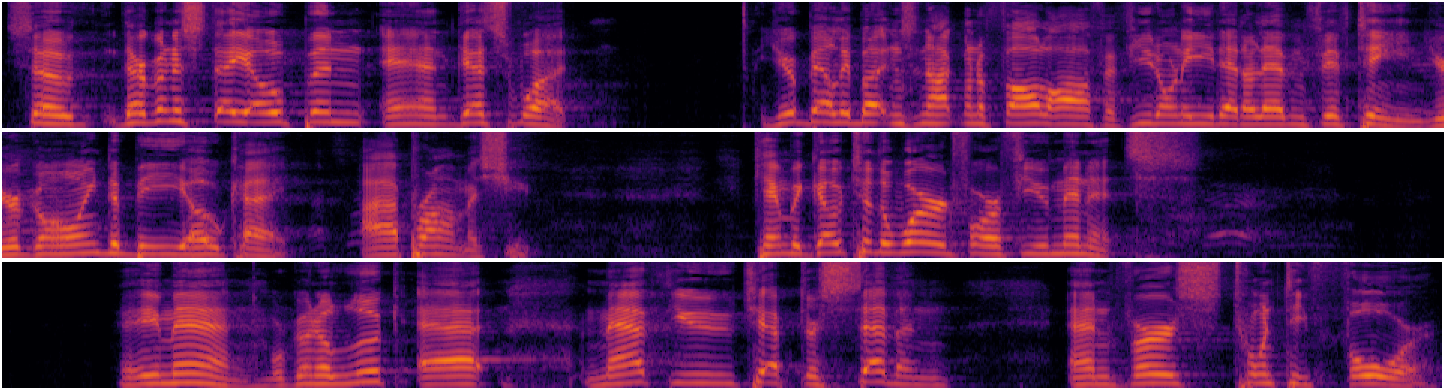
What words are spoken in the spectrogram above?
So they're going to stay open. And guess what? your belly button's not going to fall off if you don't eat at 11:15. You're going to be okay. I promise you. Can we go to the word for a few minutes? Amen. We're going to look at Matthew chapter 7 and verse 24.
